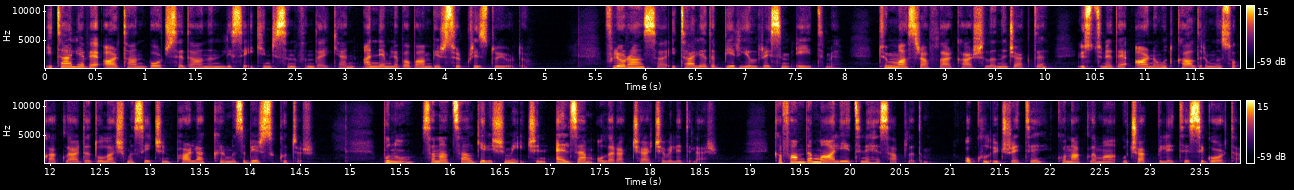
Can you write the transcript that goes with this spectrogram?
İtalya ve artan borç Seda'nın lise ikinci sınıfındayken annemle babam bir sürpriz duyurdu. Floransa, İtalya'da bir yıl resim eğitimi. Tüm masraflar karşılanacaktı, üstüne de Arnavut kaldırımlı sokaklarda dolaşması için parlak kırmızı bir skuter. Bunu sanatsal gelişimi için elzem olarak çerçevelediler. Kafamda maliyetini hesapladım. Okul ücreti, konaklama, uçak bileti, sigorta.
